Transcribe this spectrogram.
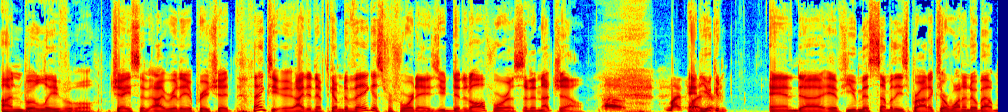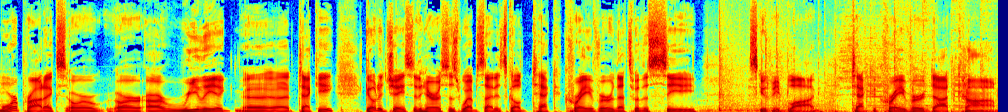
Unbelievable, Jason. I really appreciate. Thanks you. I didn't have to come to Vegas for four days. You did it all for us in a nutshell. Oh, my pleasure. And you can. And uh, if you miss some of these products or want to know about more products or, or are really a, uh, techie, go to Jason Harris's website. It's called Tech Craver. That's with a C. Excuse me, blog. TechCraver.com.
